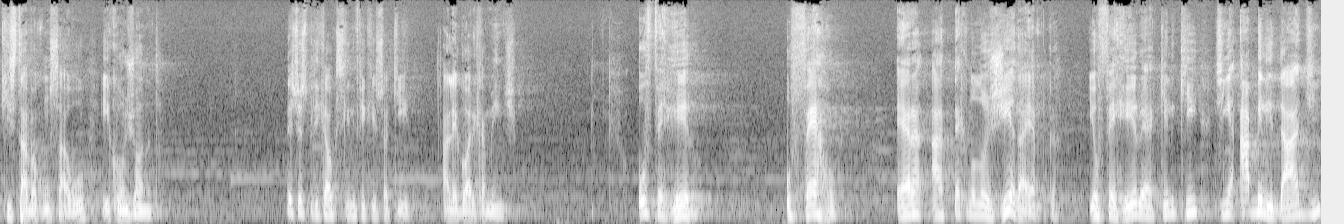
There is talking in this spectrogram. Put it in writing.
que estava com Saul e com Jonathan. Deixa eu explicar o que significa isso aqui, alegoricamente. O ferreiro, o ferro, era a tecnologia da época. E o ferreiro é aquele que tinha habilidade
